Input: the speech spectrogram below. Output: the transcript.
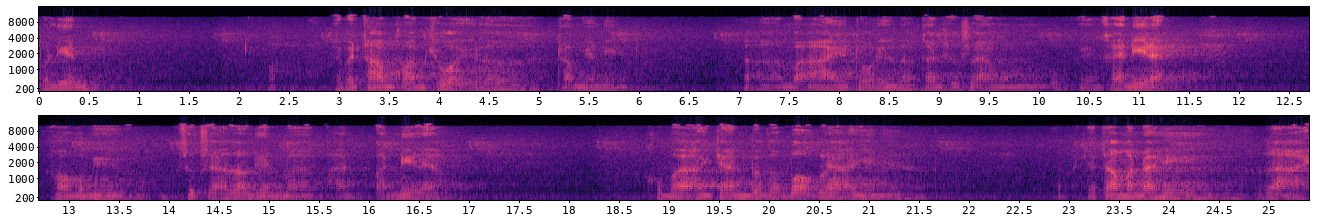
ปรริญญาจะไปทำความช่วยแล้วทำอย่างนี้มาอายตัวเองนะการศึกษาของเพียงแค่นี้แหละเราก็มีศึกษาเราเรียนมาผ่านปันนี้แล้วครูบาอาจารย์เพิ่งก็บอกแล้วอย่างนี้ จะทำอะไรละอาย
